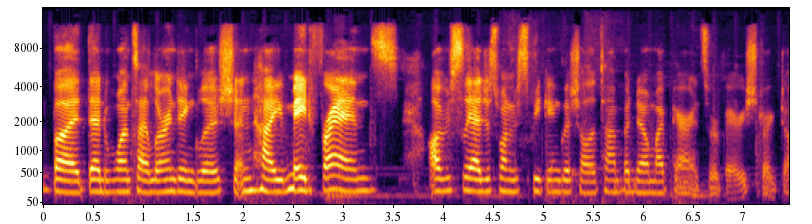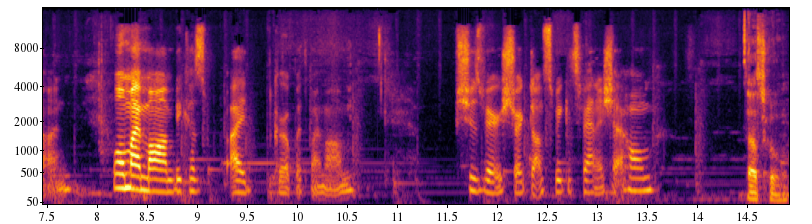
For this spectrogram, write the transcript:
but then once I learned English and I made friends, obviously I just wanted to speak English all the time, but no, my parents were very strict on. Well, my mom because I grew up with my mom. She was very strict on speaking Spanish at home. That's cool.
